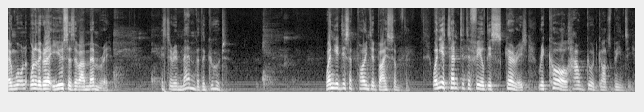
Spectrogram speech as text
And one, one of the great uses of our memory is to remember the good. When you're disappointed by something, when you're tempted to feel discouraged, recall how good God's been to you,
